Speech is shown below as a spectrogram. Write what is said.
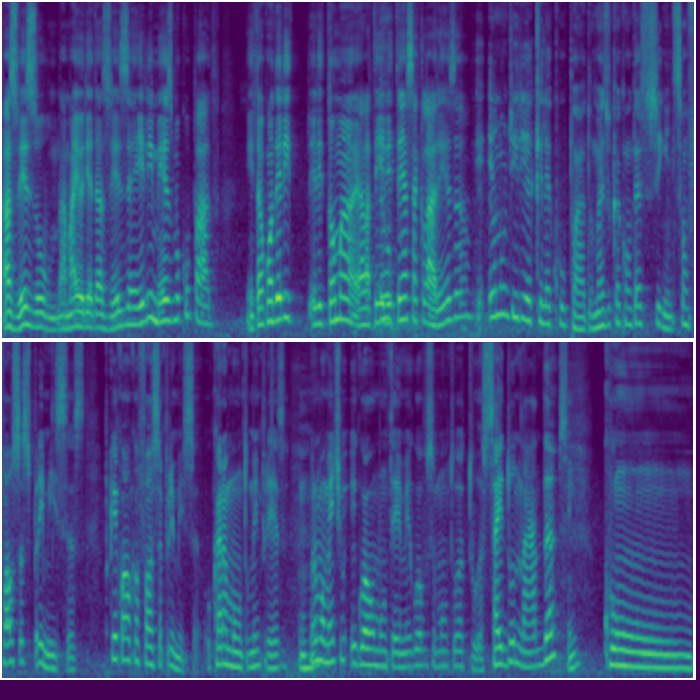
às vezes ou na maioria das vezes é ele mesmo o culpado. Então, quando ele, ele toma, ela tem, Eu- ele tem essa clareza, Eu não diria que ele é culpado, mas o que acontece é o seguinte: são falsas premissas. Porque qual que é a falsa premissa? O cara monta uma empresa, Uhum. normalmente igual eu montei a minha, igual você montou a tua. Sai do nada sim, com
